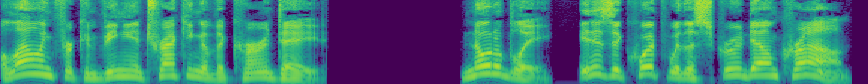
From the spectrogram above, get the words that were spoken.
allowing for convenient tracking of the current date. Notably, it is equipped with a screw-down crown,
